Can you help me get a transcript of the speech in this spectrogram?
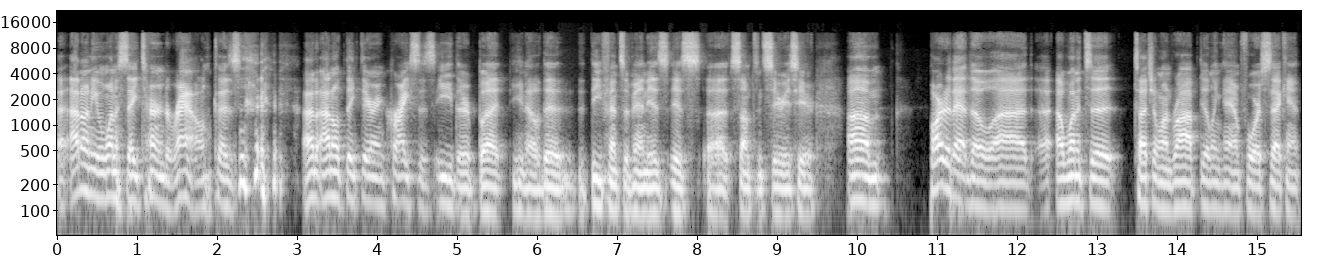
I don't even want to say turned around because I, I, don't think they're in crisis either. But you know, the, the defensive end is is uh, something serious here. Um, part of that, though, uh, I wanted to touch on Rob Dillingham for a second.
